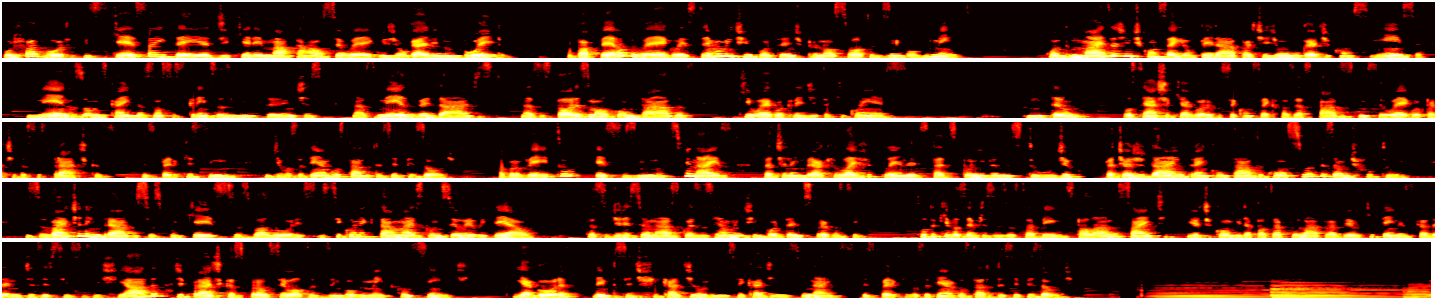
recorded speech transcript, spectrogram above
Por favor, esqueça a ideia de querer matar o seu ego e jogar ele num bueiro. O papel do ego é extremamente importante para o nosso autodesenvolvimento. Quanto mais a gente consegue operar a partir de um lugar de consciência, menos vamos cair nas nossas crenças limitantes, nas meias verdades, nas histórias mal contadas que o ego acredita que conhece. Então, você acha que agora você consegue fazer as pazes com seu ego a partir dessas práticas? Espero que sim e que você tenha gostado desse episódio. Aproveito esses minutos finais para te lembrar que o Life Planner está disponível no estúdio para te ajudar a entrar em contato com a sua visão de futuro. Isso vai te lembrar dos seus porquês, seus valores e se conectar mais com o seu eu ideal, para se direcionar às coisas realmente importantes para você. Tudo o que você precisa saber está lá no site e eu te convido a passar por lá para ver o que tem nesse caderno de exercícios recheado de práticas para o seu autodesenvolvimento consciente. E agora, lembre-se de ficar de olho nos recadinhos finais. Espero que você tenha gostado desse episódio.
